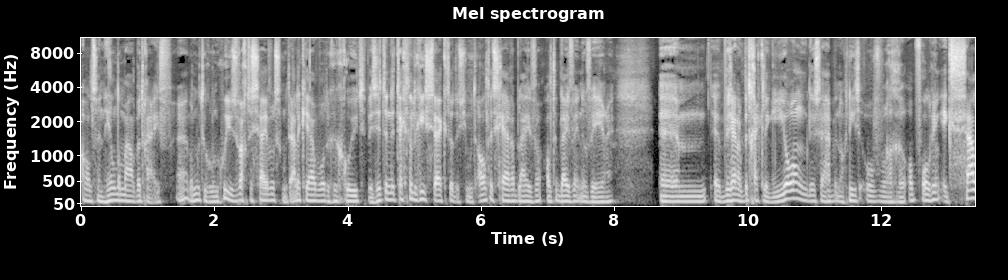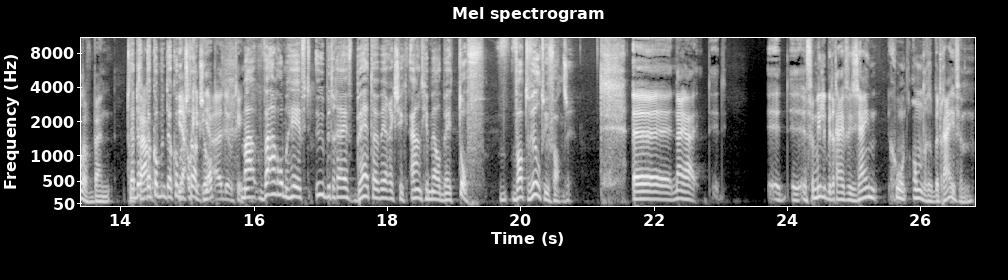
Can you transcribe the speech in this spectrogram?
als een heel normaal bedrijf. Er moeten gewoon goede zwarte cijfers, er moet elk jaar worden gegroeid. We zitten in de technologie sector, dus je moet altijd scherp blijven, altijd blijven innoveren. Ehm, eh, we zijn nog betrekkelijk jong, dus we hebben het nog niet over eh, opvolging. Ik zelf ben Ja, totaal... daar, daar komen we Ja, straks op. ja. Maar waarom heeft uw bedrijf Betawerk zich aangemeld bij TOF? Wat wilt u van ze? Eh, nou ja, familiebedrijven zijn gewoon andere bedrijven.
